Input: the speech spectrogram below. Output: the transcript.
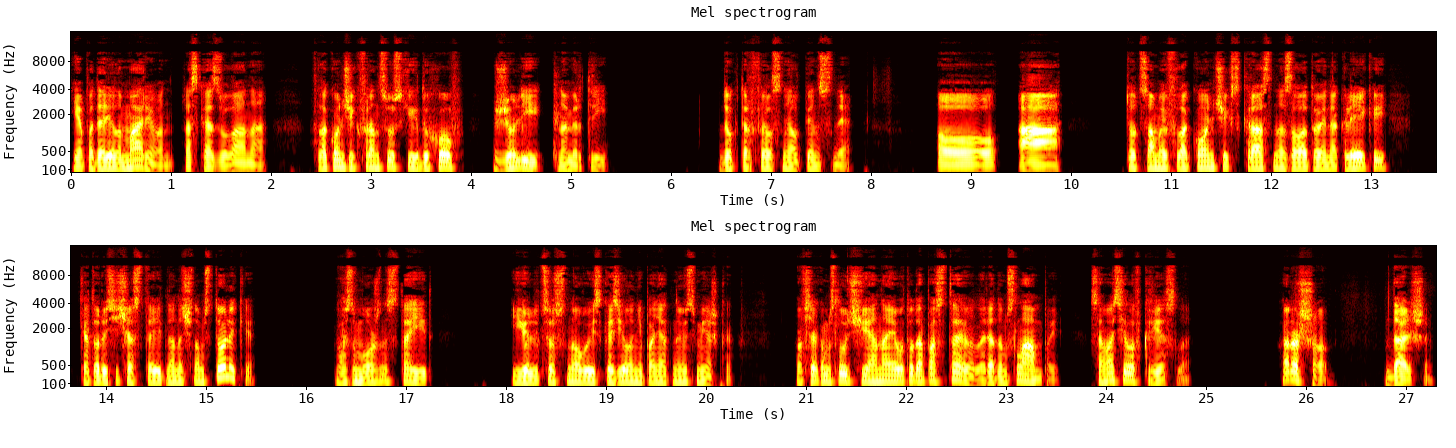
«Я подарила Марион», — рассказывала она, — «флакончик французских духов «Жоли» номер три». Доктор Фелл снял пенсне. «О, а тот самый флакончик с красно-золотой наклейкой, который сейчас стоит на ночном столике?» «Возможно, стоит». Ее лицо снова исказило непонятная усмешка. Во всяком случае, она его туда поставила, рядом с лампой. Сама села в кресло. Хорошо. Дальше.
